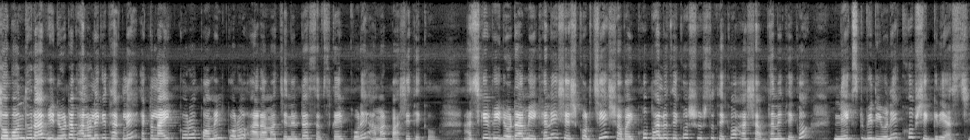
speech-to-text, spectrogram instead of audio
তো বন্ধুরা, ভিডিওটা ভালো লেগে থাকলে একটা লাইক করো কমেন্ট করো আর আমার চ্যানেলটা সাবস্ক্রাইব করে আমার পাশে থেকো। আজকের ভিডিওটা আমি এখানেই শেষ করছি। সবাই খুব ভালো থেকো, সুস্থ থেকো আর সাবধানে থেকো। নেক্সট ভিডিও নিয়ে খুব শিগগিরই আসছি।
